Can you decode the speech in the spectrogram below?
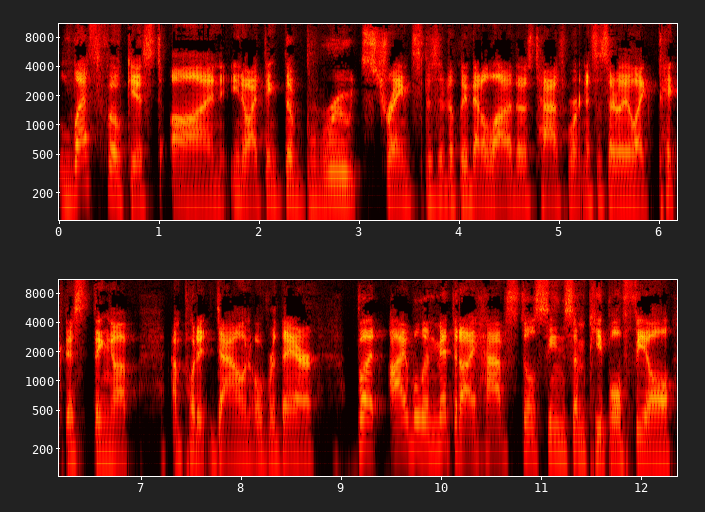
less focused on you know I think the brute strength specifically that a lot of those tasks weren't necessarily like pick this thing up and put it down over there. But I will admit that I have still seen some people feel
